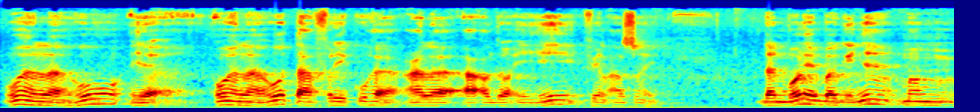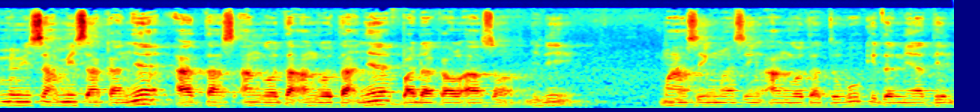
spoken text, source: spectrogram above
walahu ya walahu tafriquha ala a'dha'ihi fil asai dan boleh baginya memisah-misahkannya atas anggota-anggotanya pada kaul asal. Jadi masing-masing anggota tubuh kita niatin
